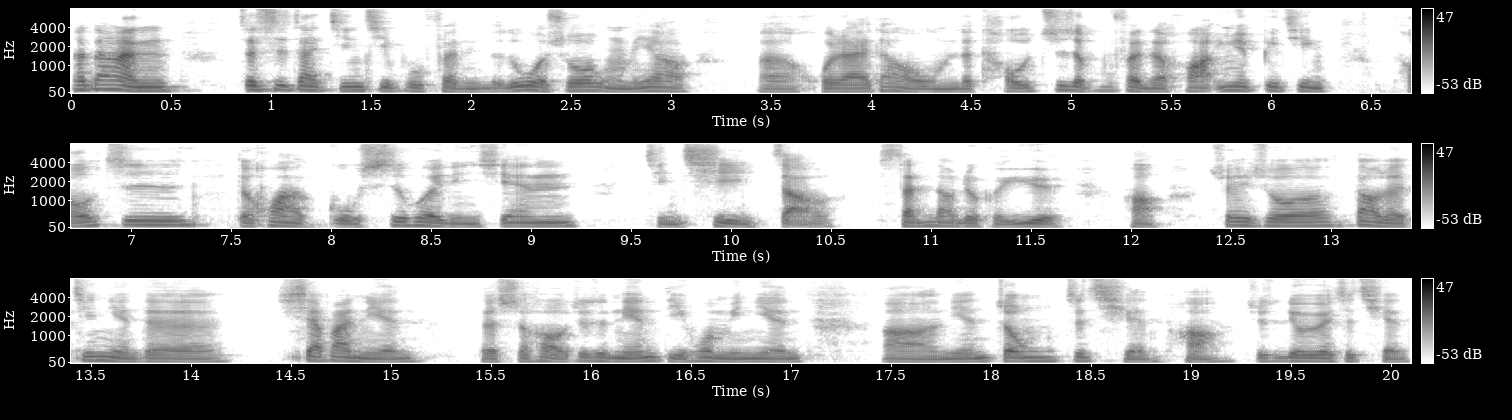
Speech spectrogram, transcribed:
那当然这是在经济部分，如果说我们要呃回来到我们的投资的部分的话，因为毕竟。投资的话，股市会领先景气早三到六个月，好，所以说到了今年的下半年的时候，就是年底或明年啊、年中之前，哈，就是六月之前，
